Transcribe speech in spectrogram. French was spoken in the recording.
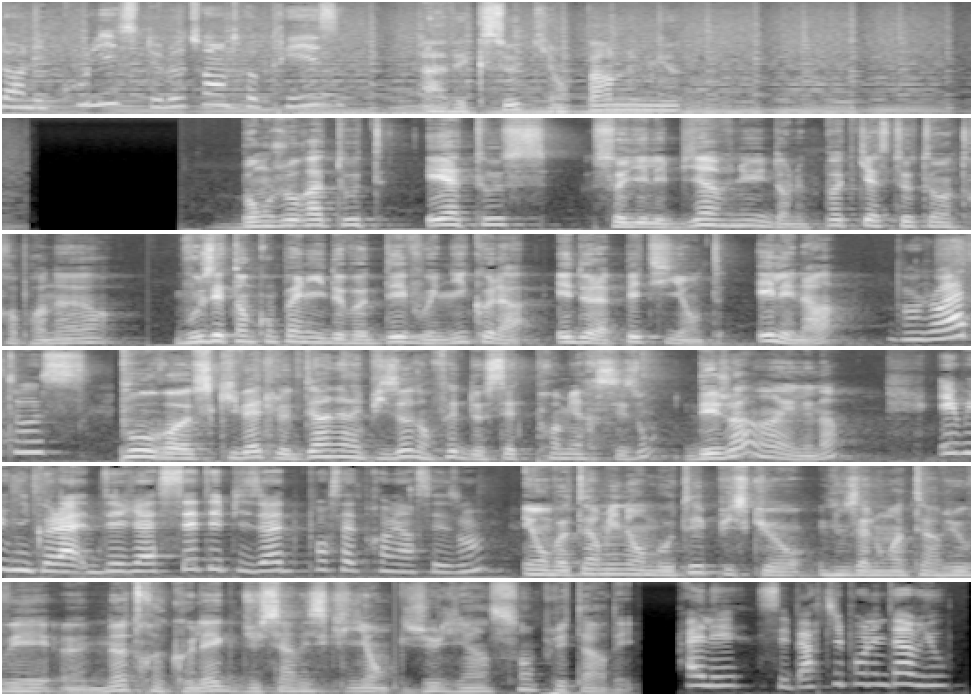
dans les coulisses de l'auto-entreprise avec ceux qui en parlent le mieux. Bonjour à toutes et à tous, soyez les bienvenus dans le podcast Auto-entrepreneur. Vous êtes en compagnie de votre dévoué Nicolas et de la pétillante Elena. Bonjour à tous Pour euh, ce qui va être le dernier épisode en fait de cette première saison. Déjà, hein, Elena? Et oui Nicolas, déjà 7 épisodes pour cette première saison. Et on va terminer en beauté puisque nous allons interviewer euh, notre collègue du service client, Julien, sans plus tarder. Allez, c'est parti pour l'interview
